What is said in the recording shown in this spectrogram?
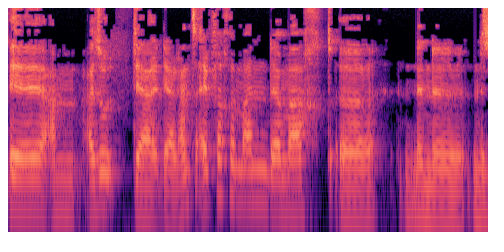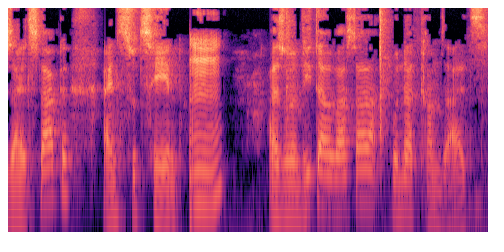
Äh, am, also der, der ganz einfache Mann, der macht äh, eine, eine Salzlake 1 zu 10. Mhm. Also ein Liter Wasser, 100 Gramm Salz.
